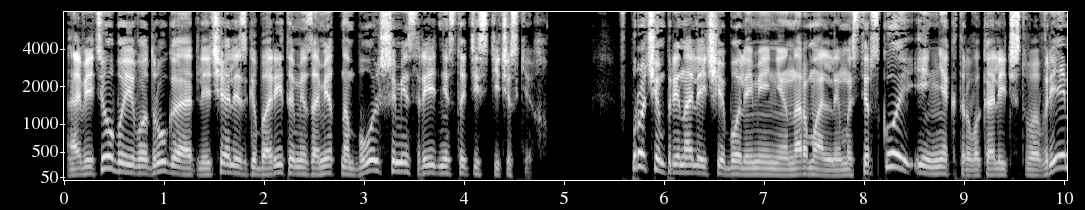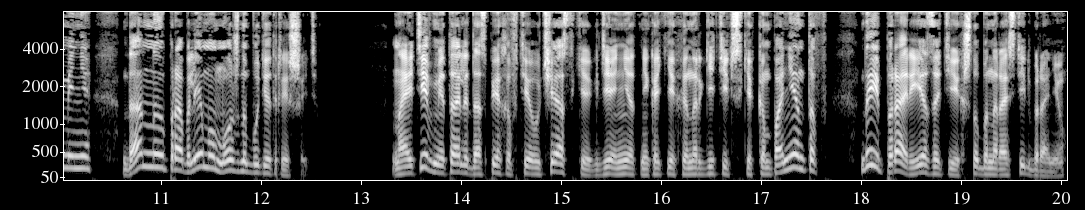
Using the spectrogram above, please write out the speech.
А ведь оба его друга отличались габаритами заметно большими среднестатистических. Впрочем, при наличии более-менее нормальной мастерской и некоторого количества времени данную проблему можно будет решить. Найти в металле доспехов те участки, где нет никаких энергетических компонентов, да и прорезать их, чтобы нарастить броню.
